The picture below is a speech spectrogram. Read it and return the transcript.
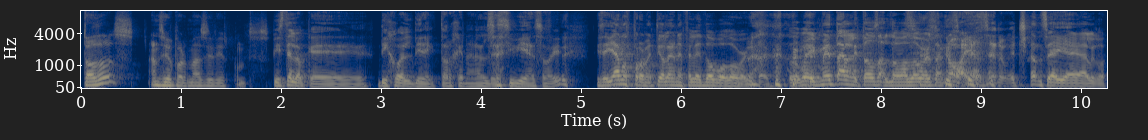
todos han sido por más de 10 puntos. ¿Viste lo que dijo el director general de CBS hoy? Dice, ya nos prometió la NFL double overtime. Pues, güey, métanle todos al double overtime. No vaya a ser, güey. Chance ahí hay algo.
